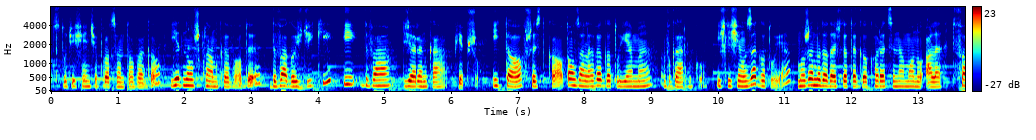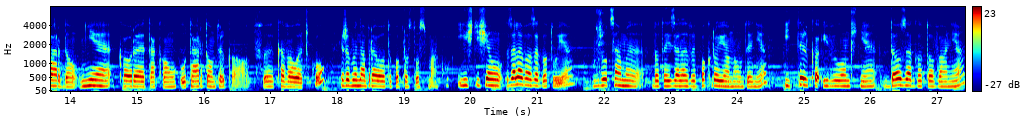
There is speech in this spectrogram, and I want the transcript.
octu 10%, jedną szklankę wody, dwa goździki i dwa ziarenka pieprzu. I to wszystko, tą zalewę gotujemy w garnku. Jeśli się zagotuje, możemy dodać do tego korę cynamonu, ale twardą, nie korę taką utartą, tylko w kawałeczku, żeby nabrało to po prostu smaku. Jeśli się zalewa zagotuje, wrzucamy do tej zalewy pokrojoną dynię i tylko i wyłącznie do zagotowania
